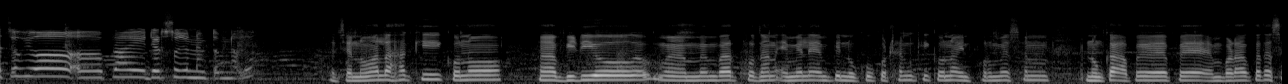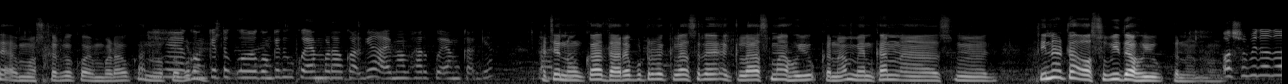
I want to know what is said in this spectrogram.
ᱟᱪᱮᱫ ᱦᱩᱭᱩᱜᱼᱟ ᱯᱨᱟᱭ ᱰᱮᱲᱥᱚ ᱡᱚᱱ ᱱᱤᱛᱚᱜ ᱢᱮᱱᱟᱜ ᱞᱮᱭᱟ আচ্ছা নোয়া লাহা কি কোনো विडिओ मेंबर प्रधान एम एल एम पी नुकून की को इनफरमेशन नौका आपे पे एम बड़ा से मास्टर को एम बड़ा का नुआ पे बड़ा गंके तो, तो को एम बड़ा का गया आई भार को एम का गया। अच्छा तो- नौका दारे बुटरे क्लास रे क्लास में हुई कना मेन ᱛᱤᱱᱟᱹᱜ ᱴᱟ ᱚᱥᱩᱵᱤᱫᱟ ᱦᱩᱭᱩᱜ ᱠᱟᱱᱟ ᱚᱥᱩᱵᱤᱫᱟ ᱫᱚ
